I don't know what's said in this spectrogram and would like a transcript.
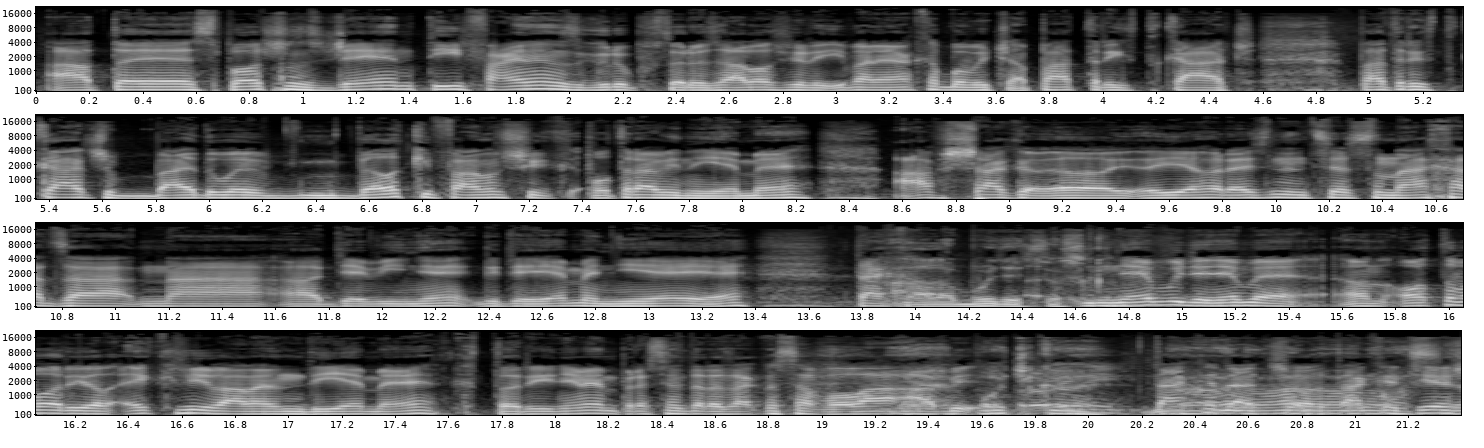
A to je spoločnosť JNT Finance Group, ktorú založili Ivan Jakabovič a Patrik Tkáč. Patrik Tkáč, by the way, veľký fanúšik potravín jeme, avšak uh, jeho rezidencia sa nachádza na uh, Devíne, kde jeme nie je. Tak, Ale bude čo skoro. Nebude, nebude. On otvoril ekvivalent jeme, ktorý neviem presne teraz, ako sa volá. Nie, aby, počkaj. Také no, dačo, no, také tiež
